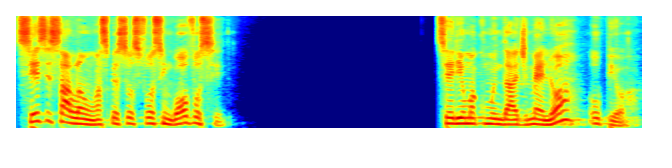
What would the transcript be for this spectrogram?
Se esse salão as pessoas fossem igual você, seria uma comunidade melhor ou pior?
